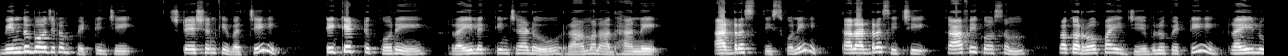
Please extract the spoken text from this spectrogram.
విందు భోజనం పెట్టించి స్టేషన్కి వచ్చి టికెట్ కొని రైలెక్కించాడు రామనాథాన్ని. అడ్రస్ తీసుకొని తన అడ్రస్ ఇచ్చి కాఫీ కోసం ఒక రూపాయి జేబులో పెట్టి రైలు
